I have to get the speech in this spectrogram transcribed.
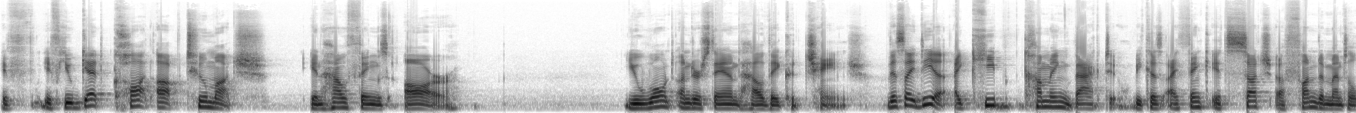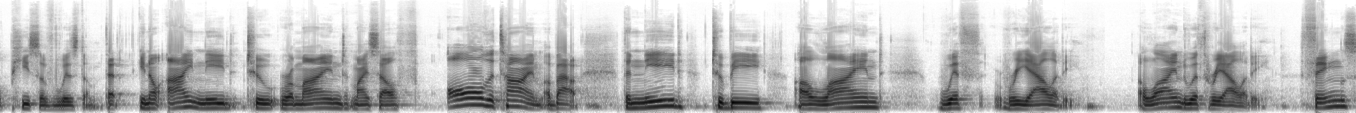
If if you get caught up too much in how things are, you won't understand how they could change this idea I keep coming back to because I think it's such a fundamental piece of wisdom that, you know, I need to remind myself all the time about the need to be aligned with reality. Aligned with reality. Things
